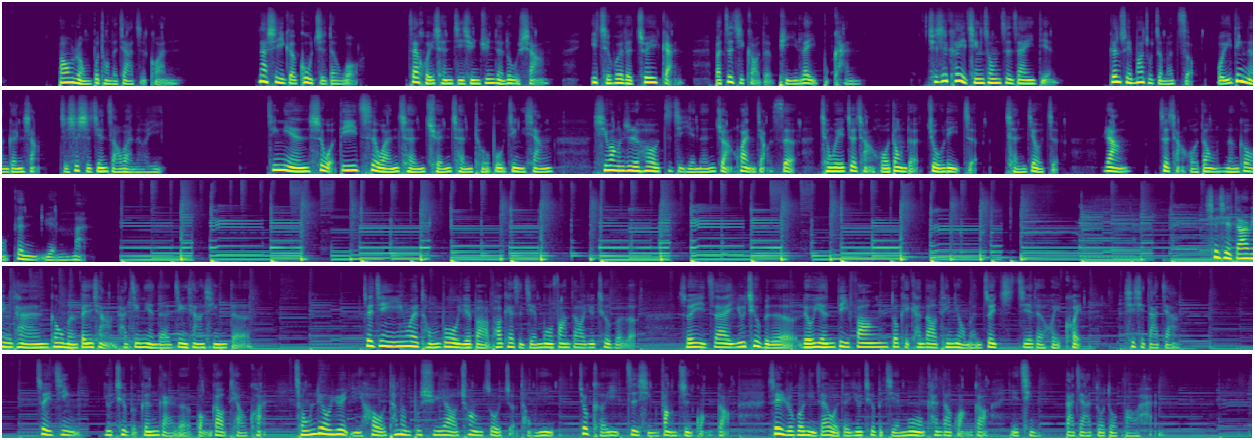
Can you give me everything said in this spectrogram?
包容不同的价值观。那是一个固执的我，在回程急行军的路上，一直为了追赶，把自己搞得疲累不堪。其实可以轻松自在一点，跟随妈祖怎么走，我一定能跟上，只是时间早晚而已。今年是我第一次完成全程徒步进香，希望日后自己也能转换角色，成为这场活动的助力者、成就者，让这场活动能够更圆满。谢谢 Darwin 谭跟我们分享他今年的镜像心得。最近因为同步也把 Podcast 节目放到 YouTube 了，所以在 YouTube 的留言地方都可以看到听友们最直接的回馈。谢谢大家。最近 YouTube 更改了广告条款，从六月以后，他们不需要创作者同意就可以自行放置广告。所以如果你在我的 YouTube 节目看到广告，也请。大家多多包涵。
